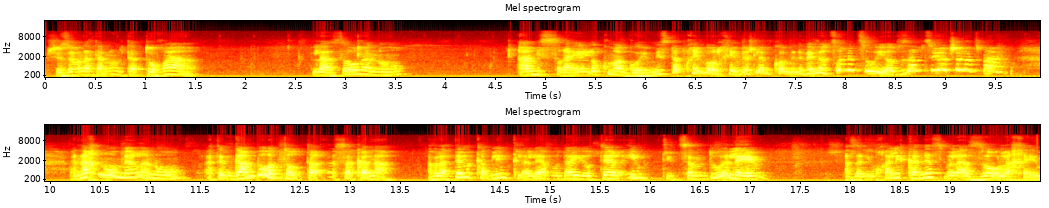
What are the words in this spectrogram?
בשביל הוא נתנו את התורה, לעזור לנו, עם ישראל, לא כמו הגויים, מסתבכים והולכים, יש להם כל מיני, והם יוצרים מצויות, וזה המציאות של עצמם. אנחנו, אומר לנו, אתם גם באותו סכנה, אבל אתם מקבלים כללי עבודה יותר, אם תצמדו אליהם, אז אני אוכל להיכנס ולעזור לכם,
